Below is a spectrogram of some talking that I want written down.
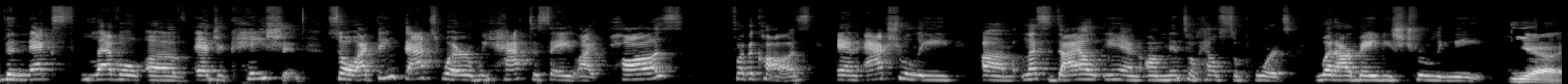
the next level of education. So I think that's where we have to say, like, pause for the cause and actually um, let's dial in on mental health supports, what our babies truly need. Yeah.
